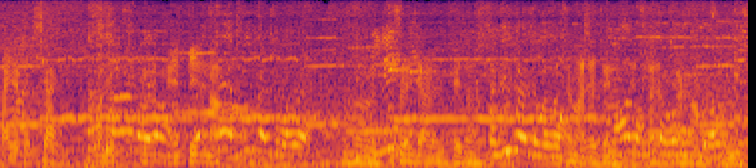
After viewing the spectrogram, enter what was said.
还有点下雨，没电了啊。然后这家人非常好，我正好在这里取餐，他让我冲一下。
